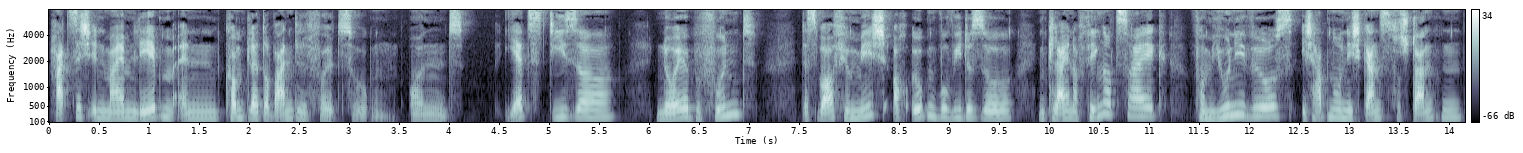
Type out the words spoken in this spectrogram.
hat sich in meinem Leben ein kompletter Wandel vollzogen. Und jetzt dieser neue Befund, das war für mich auch irgendwo wieder so ein kleiner Fingerzeig vom Universe. Ich habe nur nicht ganz verstanden,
